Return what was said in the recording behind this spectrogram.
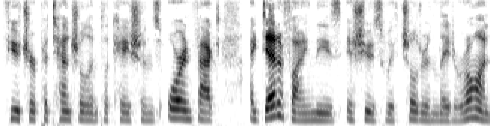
future potential implications, or in fact, identifying these issues with children later on.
